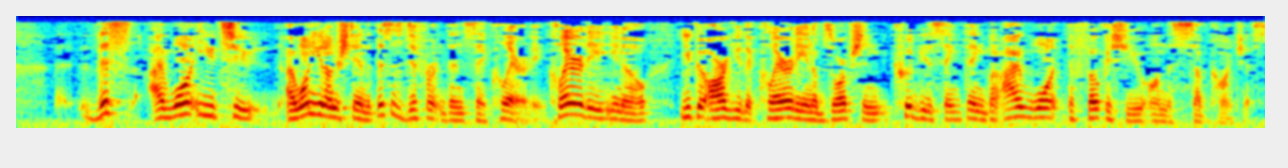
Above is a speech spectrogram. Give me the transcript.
this I want you to I want you to understand that this is different than say clarity. Clarity, you know, you could argue that clarity and absorption could be the same thing, but I want to focus you on the subconscious.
